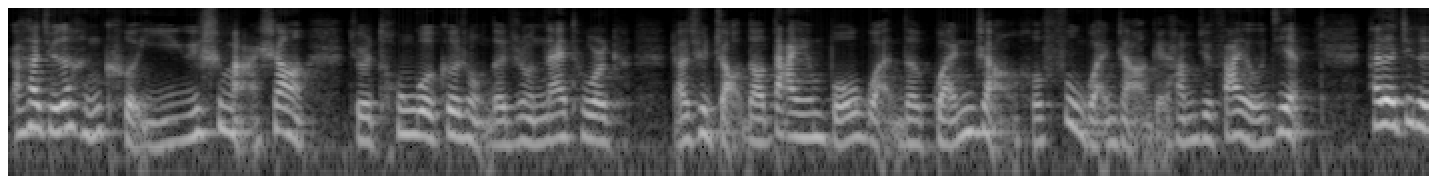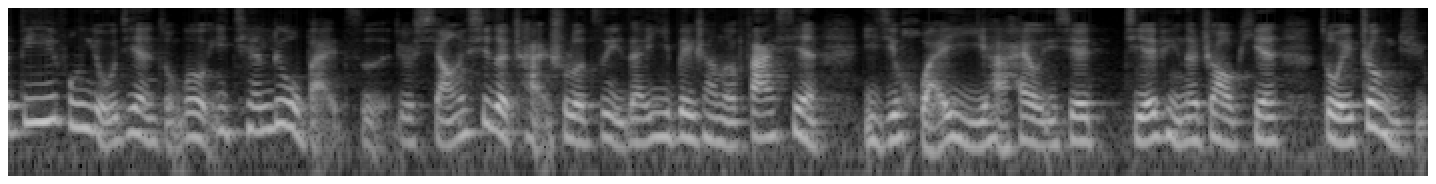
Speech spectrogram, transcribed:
然后他觉得很可疑，于是马上就是通过各种的这种 network，然后去找到大英博物馆的馆长和副馆长，给他们去发邮件。他的这个第一封邮件总共有一千六百字，就详细的阐述了自己在易贝上的发现以及怀疑哈，还有一些截屏的照片作为证据。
